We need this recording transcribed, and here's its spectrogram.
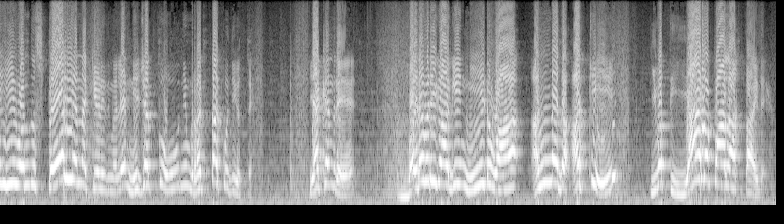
ಈ ಒಂದು ಸ್ಟೋರಿಯನ್ನ ಕೇಳಿದ ಮೇಲೆ ನಿಜಕ್ಕೂ ನಿಮ್ಮ ರಕ್ತ ಕುದಿಯುತ್ತೆ. ಯಾಕಂದ್ರೆ ಬಡವರಿಗಾಗಿ ನೀಡುವ ಅನ್ನದ ಅಕ್ಕಿ ಇವತ್ತು ಯಾರ ಪಾಲಾಗ್ತಾ ಇದೆ?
